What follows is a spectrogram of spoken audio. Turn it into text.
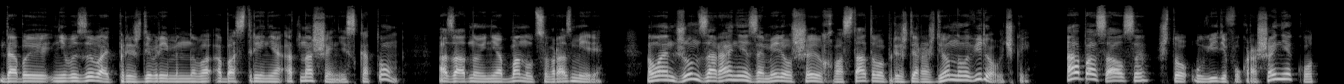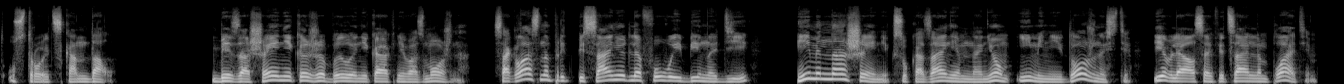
дабы не вызывать преждевременного обострения отношений с котом, а заодно и не обмануться в размере, Лан Джун заранее замерил шею хвостатого преждерожденного веревочкой, опасался, что, увидев украшение, кот устроит скандал. Без ошейника же было никак невозможно. Согласно предписанию для Фува и Бина Ди, именно ошейник с указанием на нем имени и должности являлся официальным платьем,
